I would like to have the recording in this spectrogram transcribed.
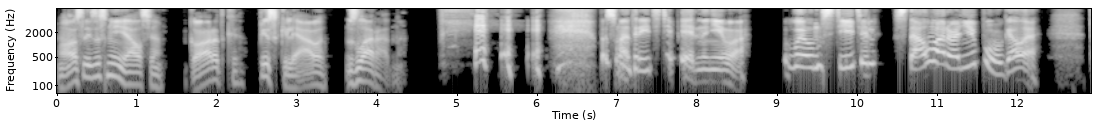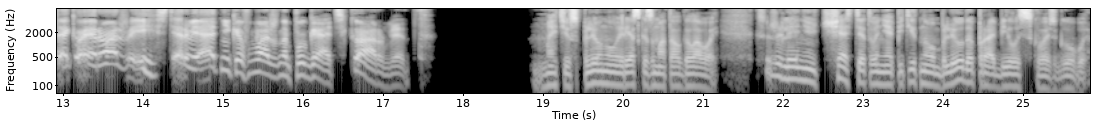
Осли засмеялся. Коротко, пискляво, злорадно. «Хе-хе-хе! Посмотрите теперь на него! Был мститель, стал воронье пугало! Такой рожей стервятников можно пугать, Корбет!» Мэтью сплюнул и резко замотал головой. К сожалению, часть этого неаппетитного блюда пробилась сквозь губы.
